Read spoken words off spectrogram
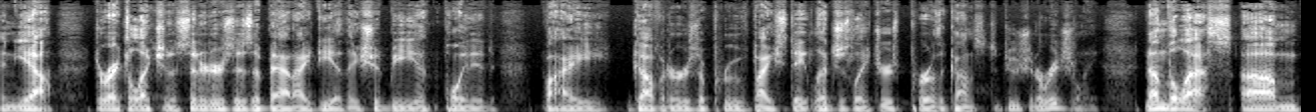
And yeah, direct election of senators is a bad idea. They should be appointed by governors, approved by state legislatures per the Constitution originally. Nonetheless, um,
